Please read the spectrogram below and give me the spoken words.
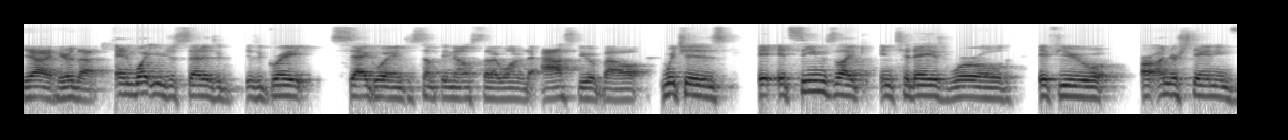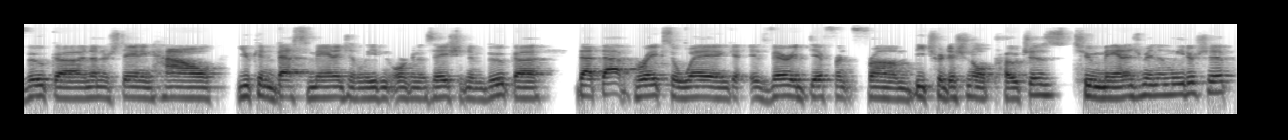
Yeah, I hear that. And what you just said is a, is a great segue into something else that I wanted to ask you about, which is it, it seems like in today's world, if you are understanding VUCA and understanding how you can best manage and lead an organization in VUCA, that that breaks away and get, is very different from the traditional approaches to management and leadership.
